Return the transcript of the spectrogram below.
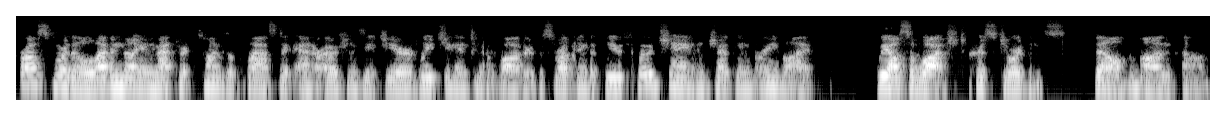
Trust, more than eleven million metric tons of plastic enter oceans each year, leaching into the water, disrupting the food, chain and choking marine life. We also watched Chris Jordan's film on, um,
